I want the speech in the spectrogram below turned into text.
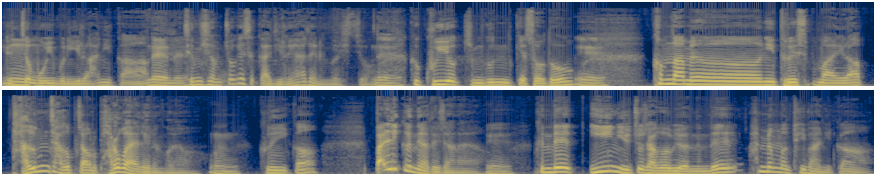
1.5인분의 일을 하니까 음. 네네. 점심 쪼개서까지 일을 해야 되는 것이죠. 네. 그 구의역 김군께서도 예. 컵라면이 들어있을 뿐만 아니라 다음 작업장으로 바로 가야 되는 거예요. 음. 그러니까 빨리 끝내야 되잖아요. 예. 근데 2인 1조 작업이었는데 한 명만 투입하니까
